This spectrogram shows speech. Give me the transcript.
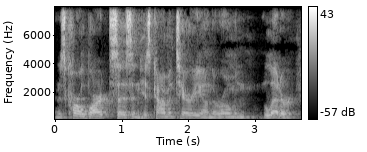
And as Karl Barth says in his commentary on the Roman letter, he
